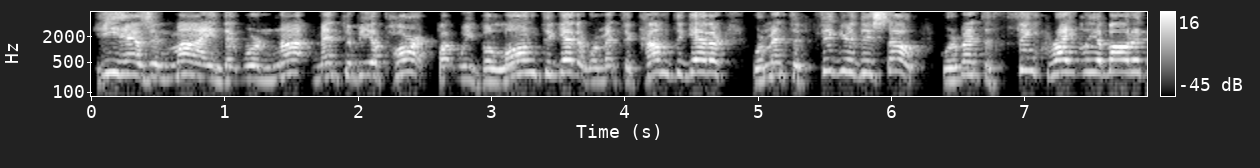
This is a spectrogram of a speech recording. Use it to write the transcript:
he has in mind that we're not meant to be apart, but we belong together. We're meant to come together. We're meant to figure this out. We're meant to think rightly about it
